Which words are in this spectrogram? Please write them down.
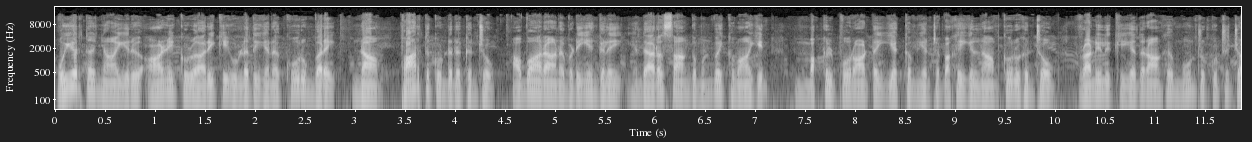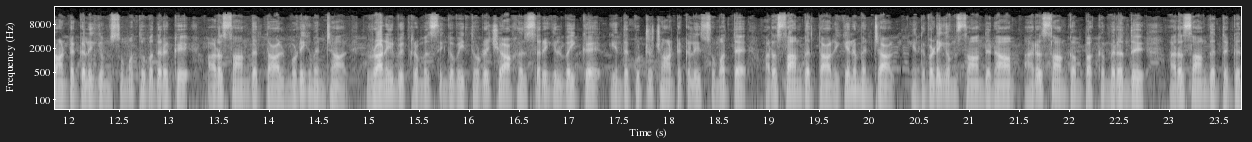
உயர்த்த ஞாயிறு ஆணைக்குழு அறிக்கை உள்ளது என கூறும் வரை நாம் பார்த்து கொண்டிருக்கின்றோம். அவ்வாறான விடயங்களை இந்த அரசாங்கம் முன்வைக்குமாயின் மக்கள் போராட்ட இயக்கம் என்ற வகையில் நாம் கூறுகின்றோம். ரணிலுக்கு எதிராக மூன்று குற்றச்சாட்டுகளையும் சுமத்துவதற்கு அரசாங்கத்தால் முடியும் என்றால் ரணில் விக்ரமசிங்கவை தொடர்ச்சியாக சிறையில் வைக்க இந்த குற்றச்சாட்டுகளை சுமத்த அரசாங்கத்தால் இயலும் என்றால் இந்த விடயம் சார்ந்து நாம் அரசாங்கம் பக்கமிருந்து அரசாங்கத்துக்கு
